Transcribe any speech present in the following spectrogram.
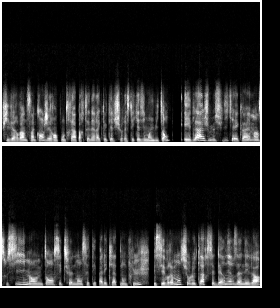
Puis vers 25 ans, j'ai rencontré un partenaire avec lequel je suis restée quasiment 8 ans. Et là, je me suis dit qu'il y avait quand même un souci, mais en même temps, sexuellement, c'était pas l'éclate non plus. Et c'est vraiment sur le tard, ces dernières années-là,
